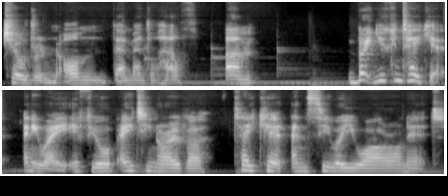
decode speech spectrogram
children on their mental health. Um, but you can take it anyway. If you're 18 or over, take it and see where you are on it.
